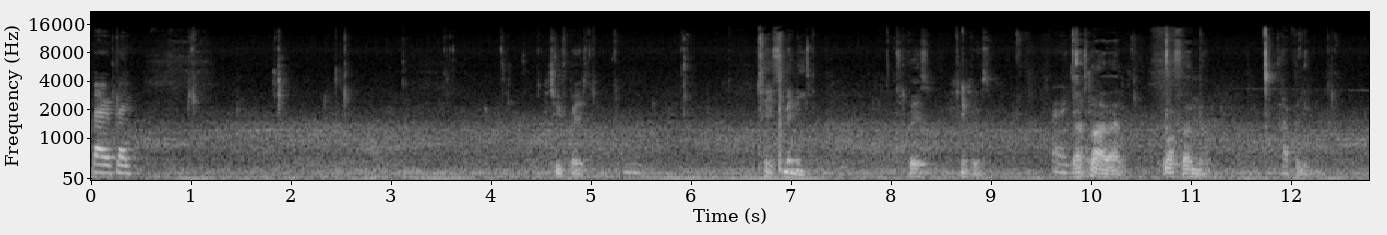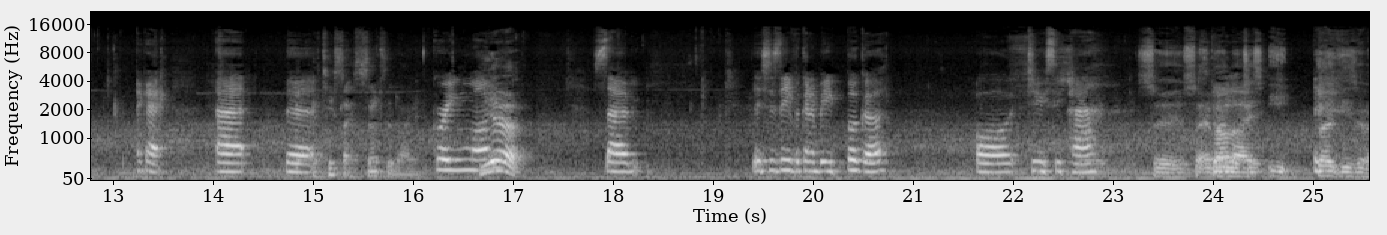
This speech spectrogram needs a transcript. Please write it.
berry blue. Toothpaste. Taste mini. Space. Toothpaste. Very good. That's not bad. Not fun though. Happily. Okay. Uh, the It tastes like Sensodyne. green one. Yeah. So this is either going to be booger or juicy pear So, so Don't everyone lie. just eat burgers and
